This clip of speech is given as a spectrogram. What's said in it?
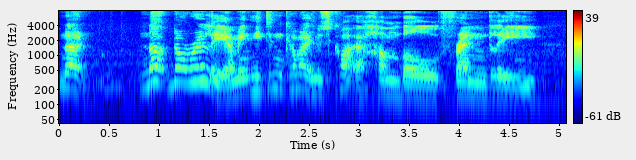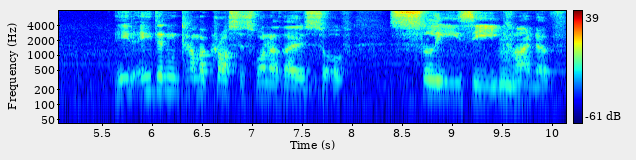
No, not not really. I mean, he didn't come out. He was quite a humble, friendly. He he didn't come across as one of those sort of sleazy Hmm. kind of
